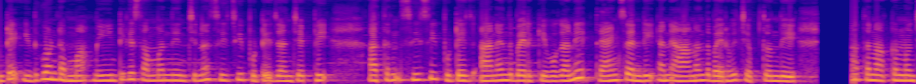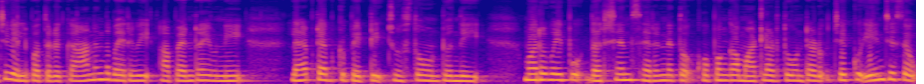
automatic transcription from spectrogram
ఉంటే ఇదిగోండమ్మా మీ ఇంటికి సంబంధించిన సీసీ ఫుటేజ్ అని చెప్పి అతను సీసీ ఫుటేజ్ ఆనంద భైరవికి ఇవ్వగానే థ్యాంక్స్ అండి అని ఆనంద భైరవి చెప్తుంది. అతను అక్కడి నుంచి వెళ్ళిపోతాడు. ఇక ఆనంద భైరవి ఆ పెన్ డ్రైవ్ని ల్యాప్టాప్కి పెట్టి చూస్తూ ఉంటుంది. మరోవైపు దర్శన్ శరణ్యతో కోపంగా మాట్లాడుతూ ఉంటాడు. చెక్కు ఏం చేసావు?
